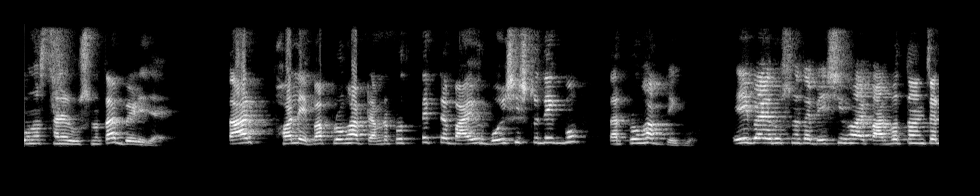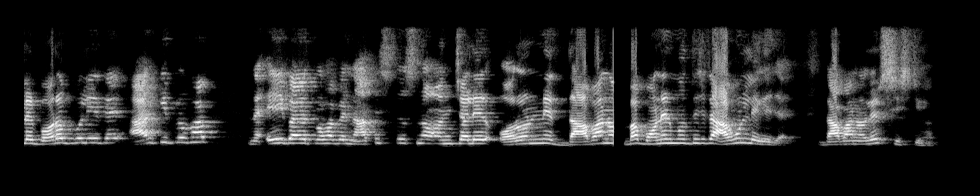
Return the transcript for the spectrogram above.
কোনো স্থানের উষ্ণতা বেড়ে যায়। তার ফলে বা প্রভাবটা আমরা প্রত্যেকটা বায়ুর বৈশিষ্ট্য দেখব, তার প্রভাব দেখব। এই বায়ুর উষ্ণতা বেশি হয়, পার্বত্য অঞ্চলের বরফ গলিয়ে দেয় আর কি প্রভাব? না, এই বায়ুর প্রভাবে নাতিশীতোষ্ণ অঞ্চলের অরণ্যে দাবানল বা বনের মধ্যে যেটা আগুন লেগে যায়, দাবানলের সৃষ্টি হয়।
